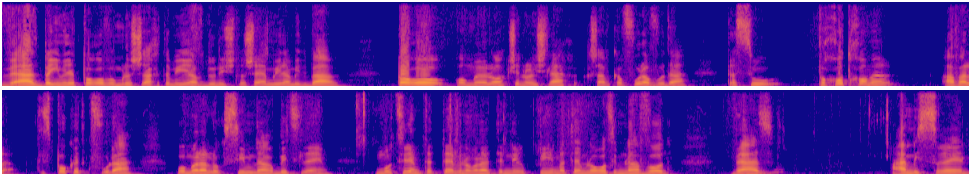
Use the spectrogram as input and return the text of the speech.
ואז באים לפרעה ואומרים לו, שלח את עמי, יעבדוני שלושה ימים למדבר. פרעה אומר, לא רק שאני לא אשלח, עכשיו כפול עבודה, תעשו פחות חומר, אבל תספוקת כפולה. הוא אומר לנוגסים להרביץ להם, מוציא להם את התבן, אומר להם, אתם נרפים, אתם לא רוצים לעבוד. ואז עם ישראל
